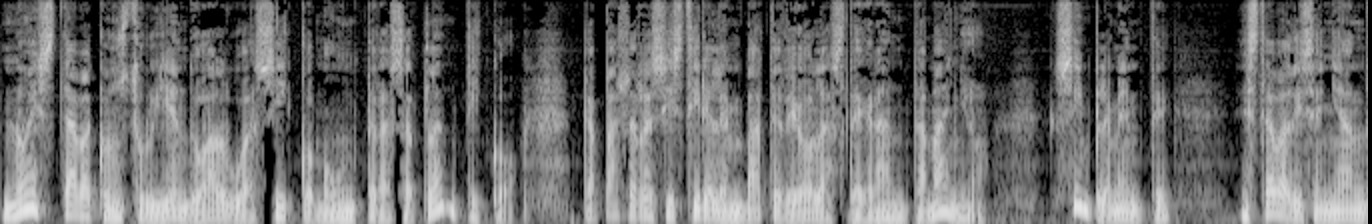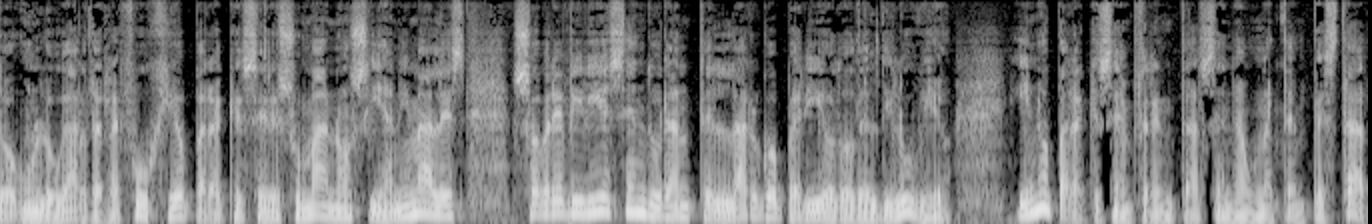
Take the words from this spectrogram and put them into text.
no estaba construyendo algo así como un transatlántico, capaz de resistir el embate de olas de gran tamaño. Simplemente estaba diseñando un lugar de refugio para que seres humanos y animales sobreviviesen durante el largo período del diluvio, y no para que se enfrentasen a una tempestad.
